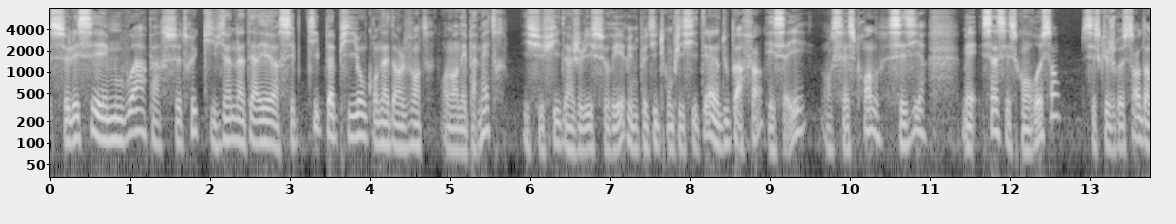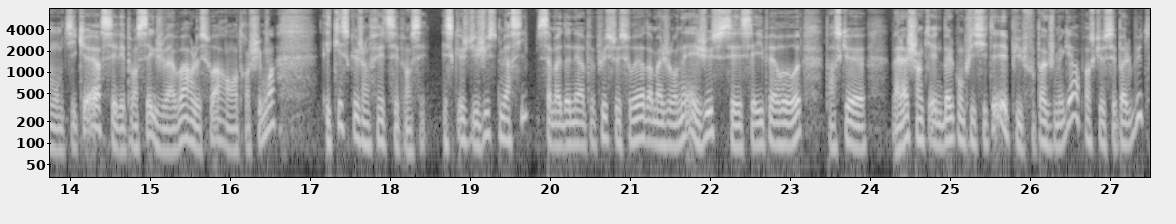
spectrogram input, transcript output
se laisser émouvoir par ce truc qui vient de l'intérieur, ces petits papillons qu'on a dans le ventre. On n'en est pas maître. Il suffit d'un joli sourire, une petite complicité, un doux parfum, et ça y est, on se laisse prendre, saisir. Mais ça, c'est ce qu'on ressent. C'est ce que je ressens dans mon petit cœur, c'est les pensées que je vais avoir le soir en rentrant chez moi. Et qu'est-ce que j'en fais de ces pensées? Est-ce que je dis juste merci? Ça m'a donné un peu plus le sourire dans ma journée et juste c'est hyper heureux parce que bah là je sens qu'il y a une belle complicité et puis il faut pas que je m'égare parce que c'est pas le but.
